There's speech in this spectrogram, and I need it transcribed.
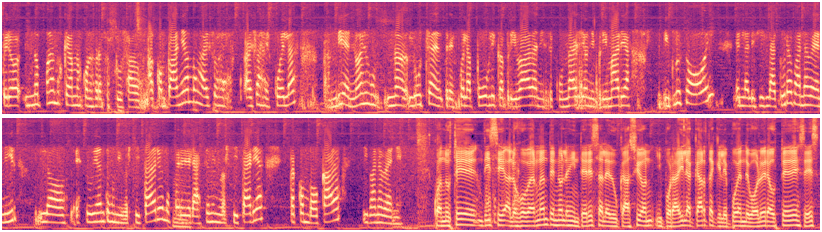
Pero no podemos quedarnos con los brazos cruzados. Acompañamos a esos a esas escuelas también, no es una lucha entre escuela pública, privada, ni secundaria, ni primaria. Incluso hoy en la legislatura van a venir los estudiantes universitarios, la mm. Federación Universitaria está convocada y van a venir. Cuando usted dice a los gobernantes no les interesa la educación y por ahí la carta que le pueden devolver a ustedes es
